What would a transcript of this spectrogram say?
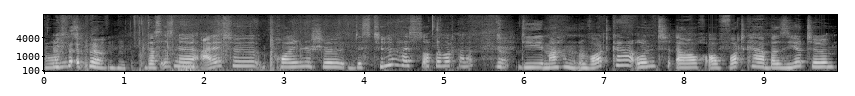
Und Mhm. das ist eine alte polnische Distille, heißt es auch bei Wodka, ne? Ja. Die machen Wodka und auch auf Wodka basierte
